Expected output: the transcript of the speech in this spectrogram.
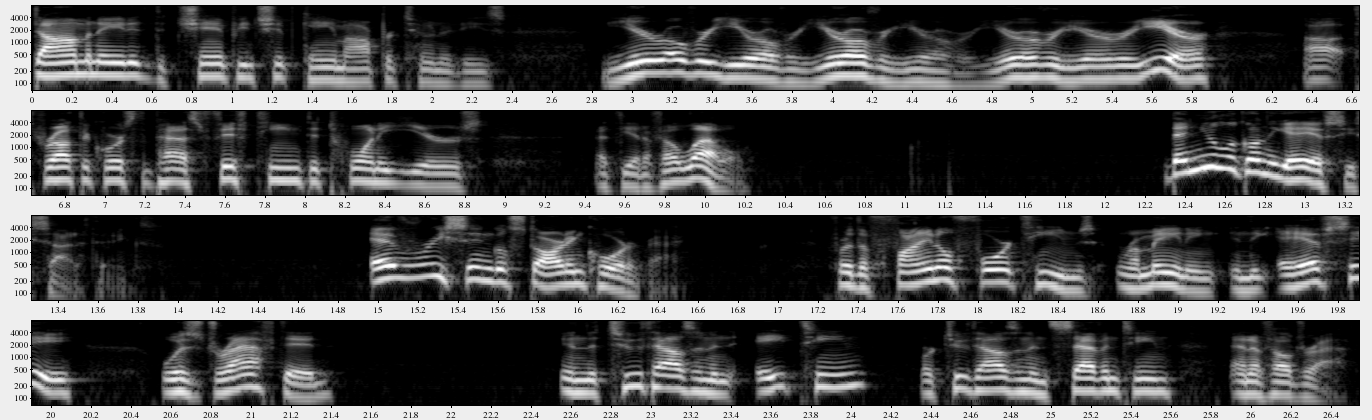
dominated the championship game opportunities year over year over year over year over year over year over year uh, throughout the course of the past 15 to 20 years at the NFL level. Then you look on the AFC side of things. Every single starting quarterback for the final four teams remaining in the AFC was drafted in the 2018 or 2017 NFL Draft.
